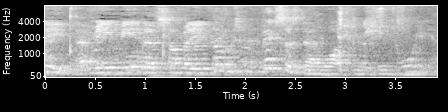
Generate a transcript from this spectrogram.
be, that may mean that somebody comes and fixes that washing machine for you.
